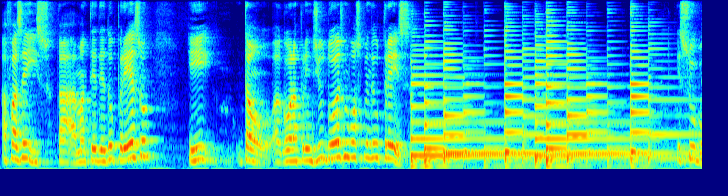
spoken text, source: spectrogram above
a fazer isso, tá? A manter dedo preso e então agora aprendi o 2, não posso aprender o 3. E subo.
